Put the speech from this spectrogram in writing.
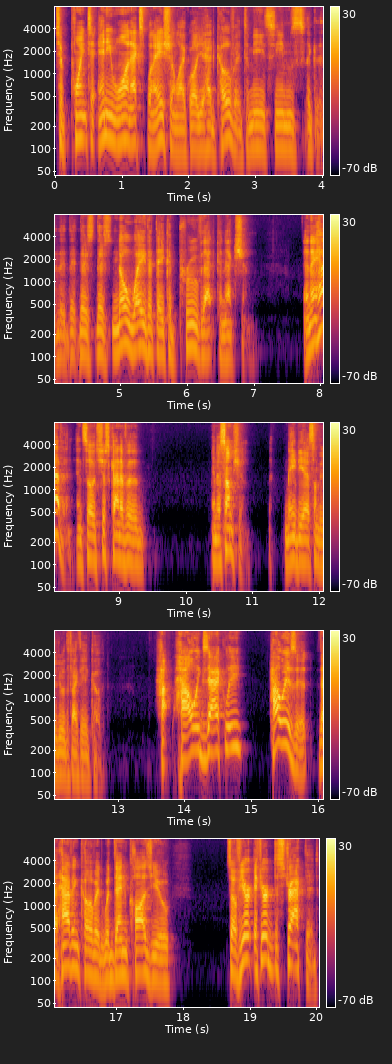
to point to any one explanation, like "well, you had COVID," to me seems like there's there's no way that they could prove that connection, and they haven't. And so it's just kind of a an assumption. Maybe it has something to do with the fact that you had COVID. How, how exactly? How is it that having COVID would then cause you? So if you're if you're distracted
